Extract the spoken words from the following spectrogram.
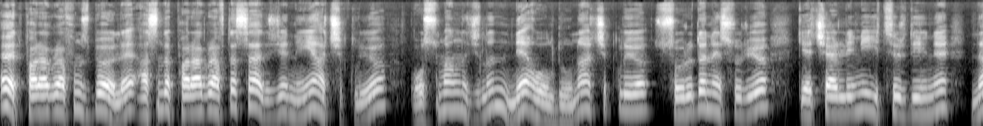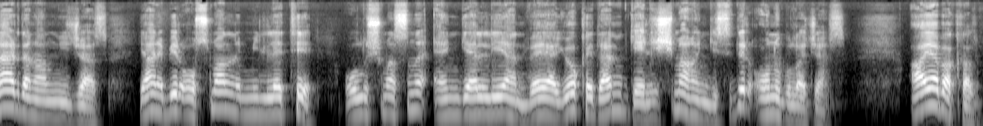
Evet paragrafımız böyle. Aslında paragrafta sadece neyi açıklıyor? Osmanlıcılığın ne olduğunu açıklıyor. Soruda ne soruyor? Geçerliğini yitirdiğini nereden anlayacağız? Yani bir Osmanlı milleti oluşmasını engelleyen veya yok eden gelişme hangisidir onu bulacağız. A'ya bakalım.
